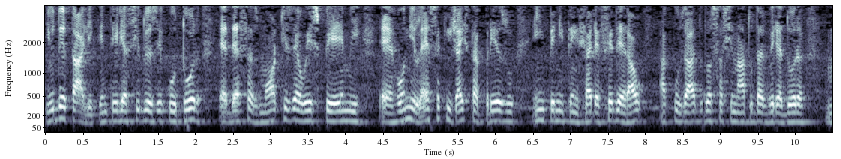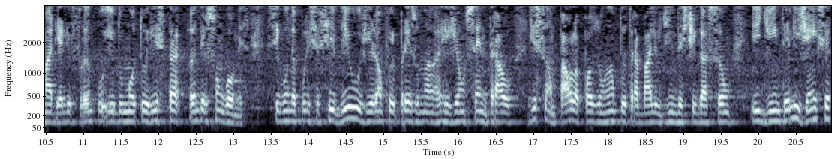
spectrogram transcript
E o detalhe, quem teria sido executor é, dessas mortes é o ex-PM é, é Rony Lessa, que já está preso em penitenciária federal, acusado do assassinato da vereadora Marielle Franco e do motorista Anderson Gomes. Segundo a Polícia Civil, o Girão foi preso na região central de São Paulo após um amplo trabalho de investigação e de inteligência.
